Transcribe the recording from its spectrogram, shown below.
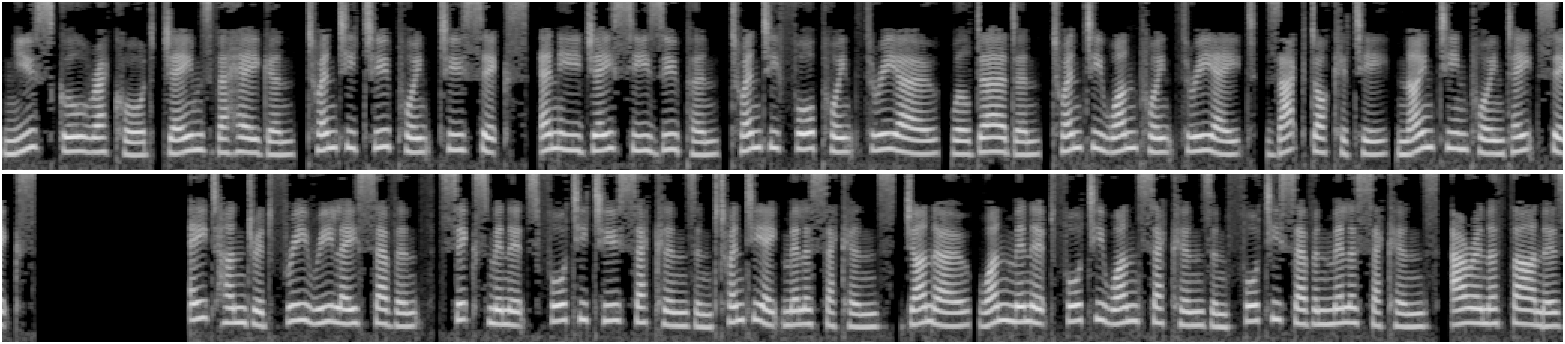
new school record James Verhagen 22.26 NEJC Zupan 24.30 Will Durden 21.38 Zach Doherty 19.86 800 free relay 7th 6 minutes 42 seconds and 28 milliseconds Juno 1 minute 41 seconds and 47 milliseconds Aaron Athanas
